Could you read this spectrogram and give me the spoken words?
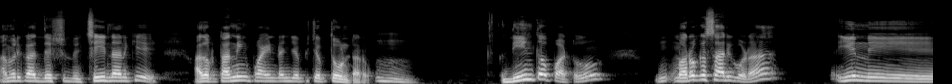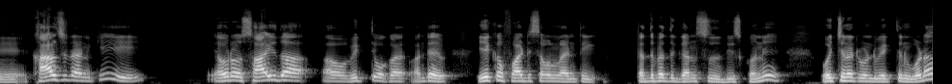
అమెరికా అధ్యక్షుడిని చేయడానికి అదొక టర్నింగ్ పాయింట్ అని చెప్పి చెప్తూ ఉంటారు. దీంతో పాటు మరొకసారి కూడా ఈయన్ని కాల్చడానికి ఎవరో సాయుధ వ్యక్తి ఒక అంటే ఏక ఫార్టీ సెవెన్ లాంటి పెద్ద పెద్ద గన్స్ తీసుకొని వచ్చినటువంటి వ్యక్తిని కూడా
